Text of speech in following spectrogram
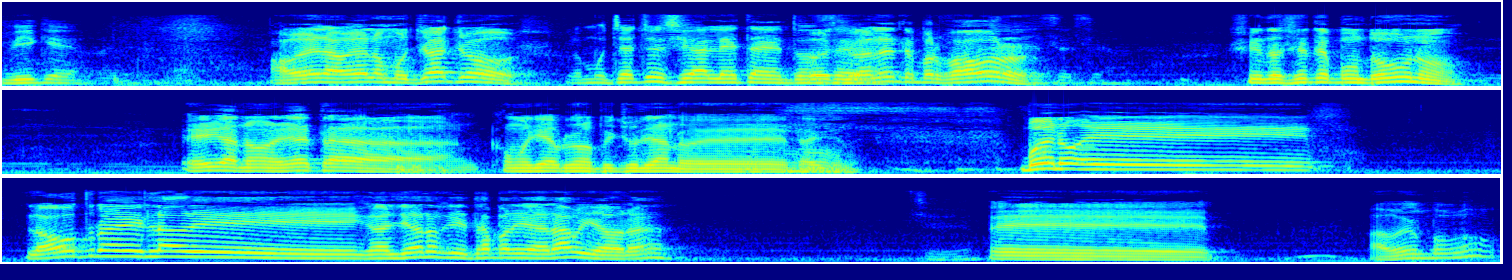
Vi que A ver, a ver, los muchachos. los muchachos de Ciudad Leta, Los entonces... equivalentes, por favor. 107.1. Ella no, ella está, como ya Bruno Pichuleando. eh, está. Bueno, eh, la otra es la de Gallardo que está para ir a Arabia ahora. Eh, a ver un poco.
